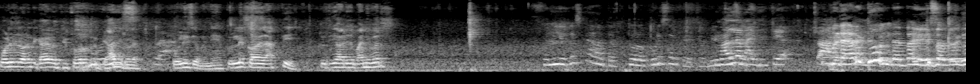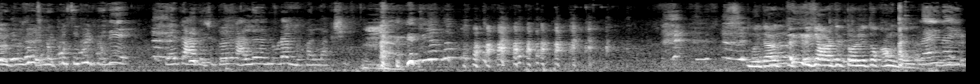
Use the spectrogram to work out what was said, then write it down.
पोलीस म्हणते काय होती चोरच होती आली कडे पोलीस आहे म्हणे. तुला कळ लागते. तू तुझ्या गाडीचं पाणी भर. पण एकच काय हातात थोडं पुढे सरकायचं नीट मला असं. पाहिजे ते. तुम्ही डायरेक्ट ठेवून देता हे सगळं गोष्टी दे. त्याच्या हाताची टोले खाल्ले ना तुला भुकायला लागशील. मग त्या तिच्या आवडते तोडले तो खाऊन खायला नाही नाही।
